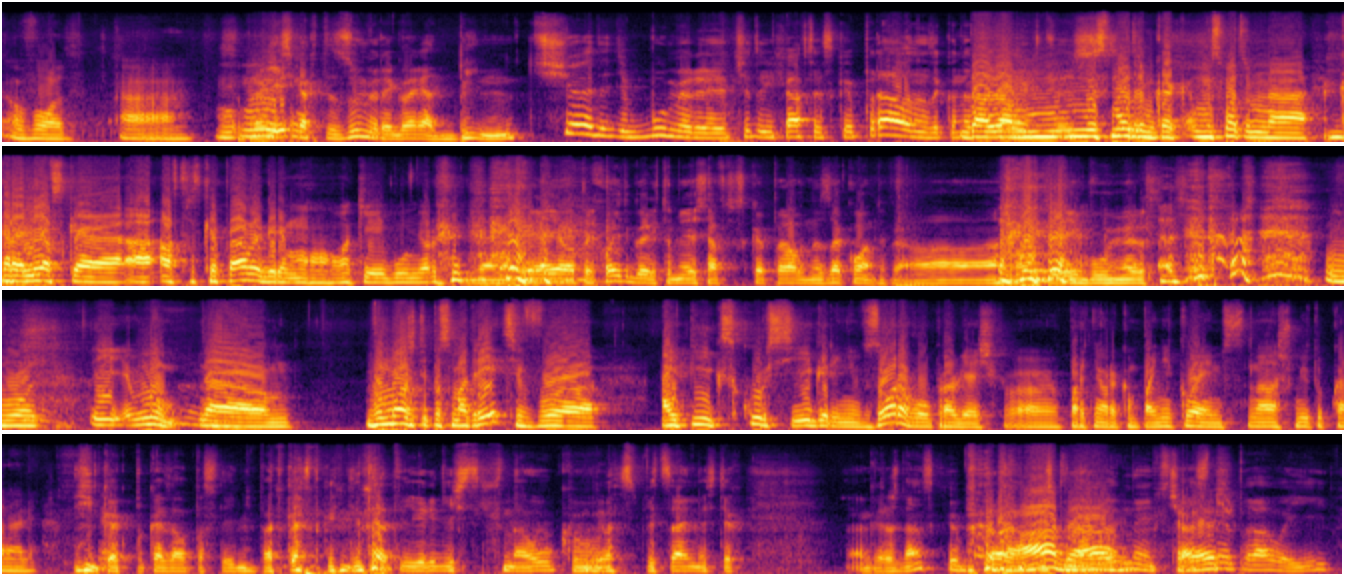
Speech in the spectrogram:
Вот. А, ну, есть как-то зумеры говорят, блин, ну что это эти бумеры, что-то у них авторское право на законопроект. Да, да, мы смотрим, как, мы смотрим на королевское а, авторское право и говорим, О, окей, бумер. Да, королева приходит и говорит, у меня есть авторское право на закон. Такой, а, окей, бумер. Вот. И, ну, эм, вы можете посмотреть в IP-экскурсии Игоря Невзорова, управляющего партнера компании Claims на нашем YouTube-канале. И, как показал последний подкаст, кандидата юридических наук в специальностях гражданское право, да, международное, да, частное право и,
